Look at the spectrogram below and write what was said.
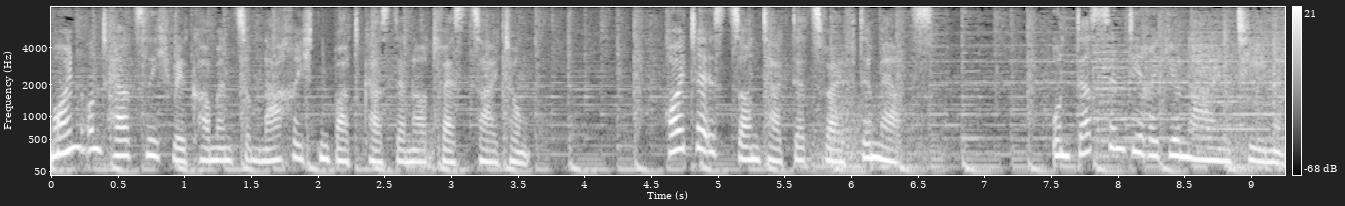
Moin und herzlich willkommen zum Nachrichtenpodcast der Nordwestzeitung. Heute ist Sonntag, der 12. März. Und das sind die regionalen Themen.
